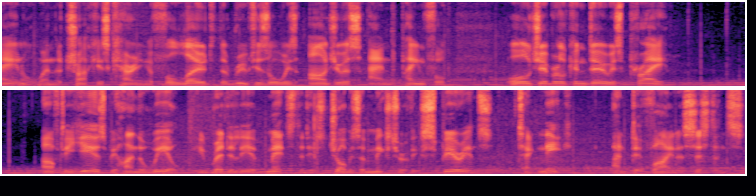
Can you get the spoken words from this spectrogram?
Or when the truck is carrying a full load, the route is always arduous and painful. All Jibril can do is pray. After years behind the wheel, he readily admits that his job is a mixture of experience, technique, and divine assistance.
